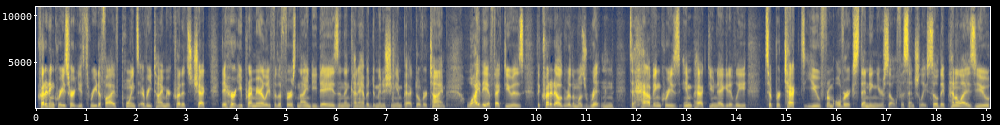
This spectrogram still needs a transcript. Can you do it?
Credit inquiries hurt you three to five points every time your credit's checked. They hurt you primarily for the first 90 days and then kind of have a diminishing impact over time. Why they affect you is the credit algorithm was written to have inquiries impact you negatively to protect you from overextending yourself, essentially. So they penalize you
